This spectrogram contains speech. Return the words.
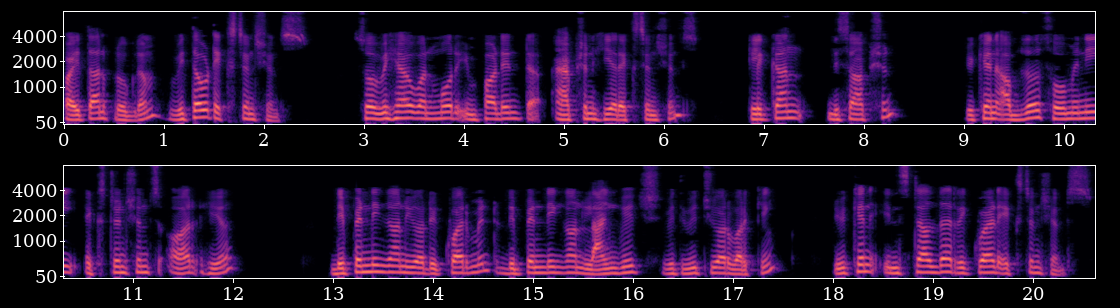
python program without extensions. So we have one more important option here extensions. Click on this option you can observe so many extensions are here. Depending on your requirement depending on language with which you are working you can install the required extensions.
